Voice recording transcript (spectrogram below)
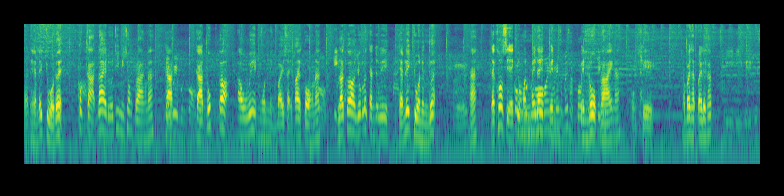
นะแถมได้จั่วด้วย ก็การ์ดได้โดยที่มีช่องกลางนะ การ์ดเวทบนกองการ์ดปุ๊บก็เอาเวทมนต์หนึ่งใบใส่ใต้กองนะกองแล้วก็ยกเลิกการโจมตีแถมได้จั่วหนึ่งด้วย เออนะแต่ข้อเสียคือมันไม่ได้เป็นก็มัไม่ได้สัตว์กองเป็นโรคร้ายนะ โอเคเอาใบถัดไปเลยครับดีดีวิลิกุส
